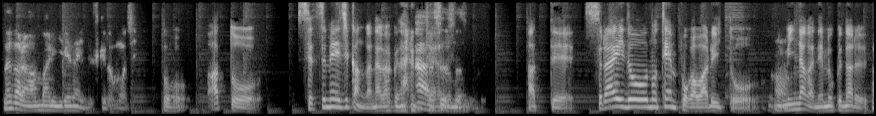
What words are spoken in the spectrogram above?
ら。だからあんまり入れないんですけど、文字。そう。あと、説明時間が長くなるみたいなのも。あって、スライドのテンポが悪いと、うんみんなが眠くなるって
